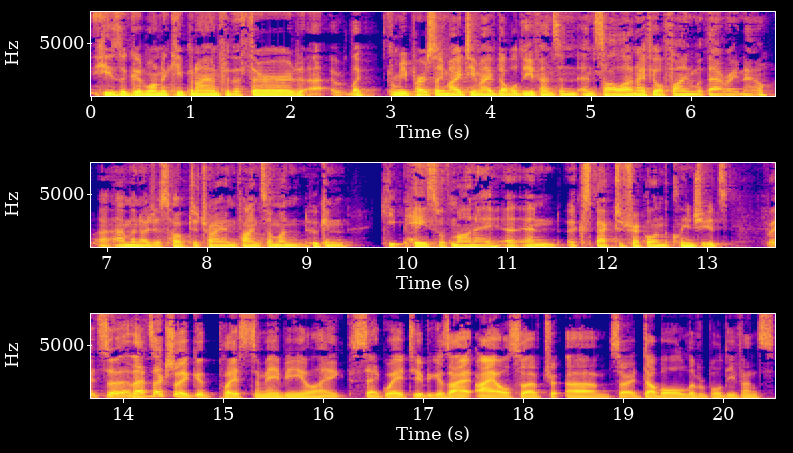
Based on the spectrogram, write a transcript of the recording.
He's a good one to keep an eye on for the third. Uh, Like for me personally, my team, I have double defense and, and Salah, and I feel fine with that right now. I'm gonna just hope to try and find someone who can keep pace with Mane and, expect to trickle in the clean sheets. Right, so that's actually a good place to maybe like segue to because I I also have tr- um, sorry double Liverpool defense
